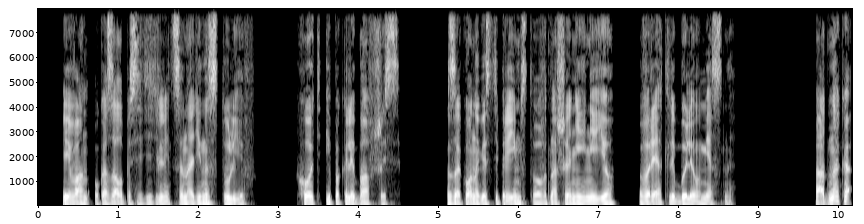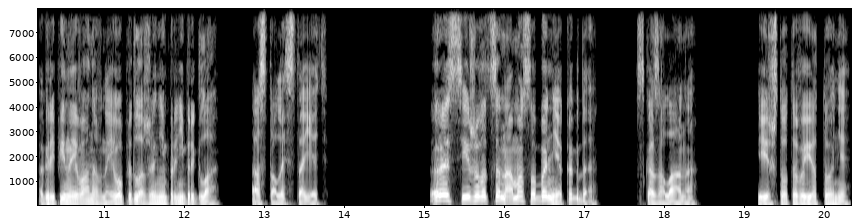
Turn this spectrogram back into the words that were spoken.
— Иван указал посетительнице на один из стульев, хоть и поколебавшись. Законы гостеприимства в отношении нее вряд ли были уместны. Однако Агриппина Ивановна его предложением пренебрегла, осталась стоять. Рассиживаться нам особо некогда», — сказала она. И что-то в ее тоне,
